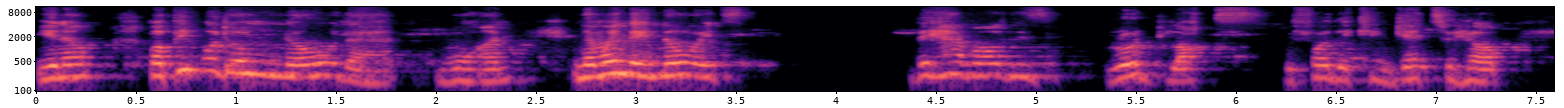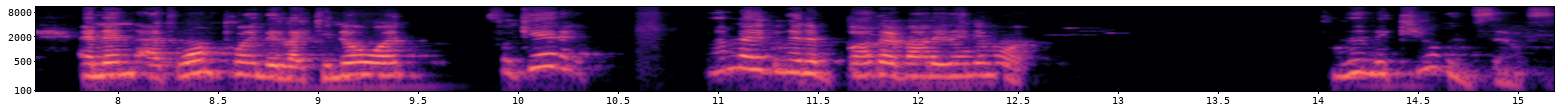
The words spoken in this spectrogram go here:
You know? But people don't know that, one. And then when they know it, they have all these roadblocks before they can get to help and then at one point, they're like, you know what? Forget it. I'm not even gonna bother about it anymore. And then they kill themselves.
